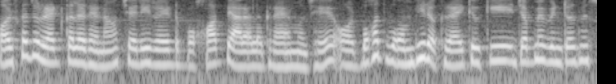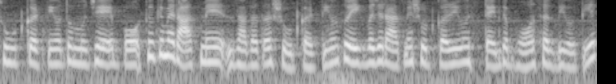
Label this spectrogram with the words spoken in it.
और इसका जो रेड कलर है ना चेरी रेड बहुत प्यारा लग रहा है मुझे और बहुत वॉर्म भी रख रहा है क्योंकि जब मैं विंटर्स में शूट करती हूँ तो मुझे क्योंकि मैं रात में ज़्यादातर शूट करती हूँ तो एक बजे रात में शूट कर रही हूँ, इस टाइम पर बहुत सर्दी होती है।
